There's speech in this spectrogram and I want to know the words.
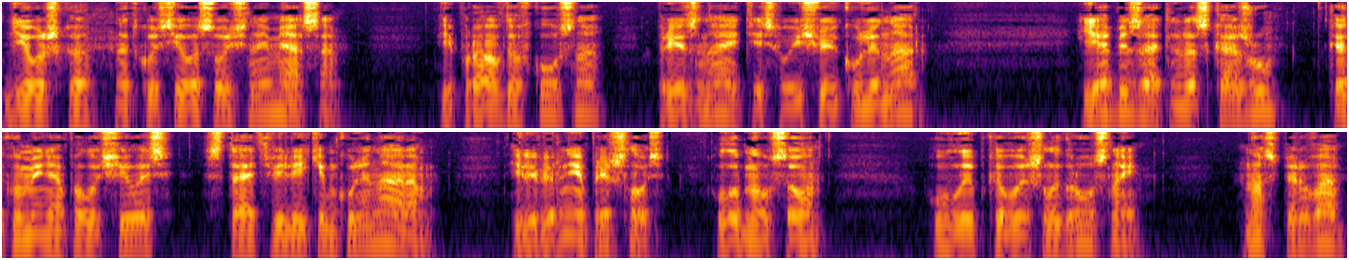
Девушка откусила сочное мясо. «И правда вкусно. Признайтесь, вы еще и кулинар. Я обязательно расскажу, как у меня получилось стать великим кулинаром. Или, вернее, пришлось», — улыбнулся он. Улыбка вышла грустной. «Но сперва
